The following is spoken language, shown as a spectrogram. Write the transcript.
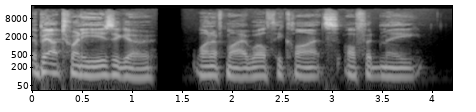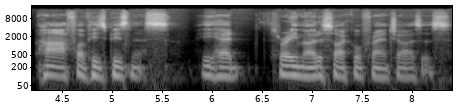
About 20 years ago, one of my wealthy clients offered me half of his business. He had three motorcycle franchises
